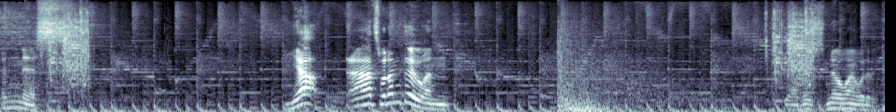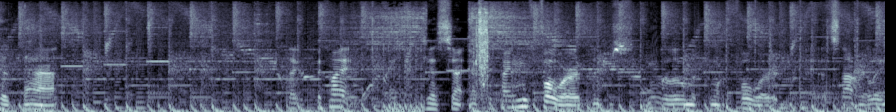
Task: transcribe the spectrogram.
And miss. Yep, that's what I'm doing. Yeah, there's no way I would have hit that. Like, if I, Yes, if I move forward, and just move a little bit more forward, that's not really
